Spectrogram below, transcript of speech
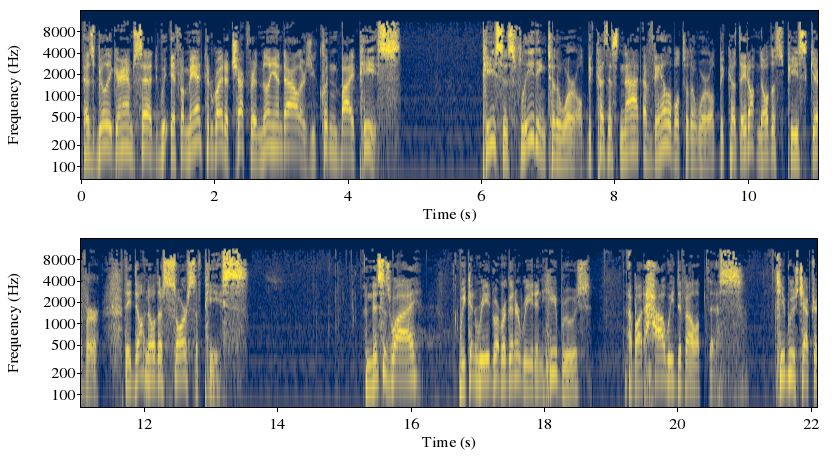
As Billy Graham said, if a man could write a check for a million dollars, you couldn't buy peace. Peace is fleeting to the world because it's not available to the world because they don't know this peace giver. They don't know the source of peace. And this is why we can read what we're going to read in Hebrews about how we develop this. Hebrews chapter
